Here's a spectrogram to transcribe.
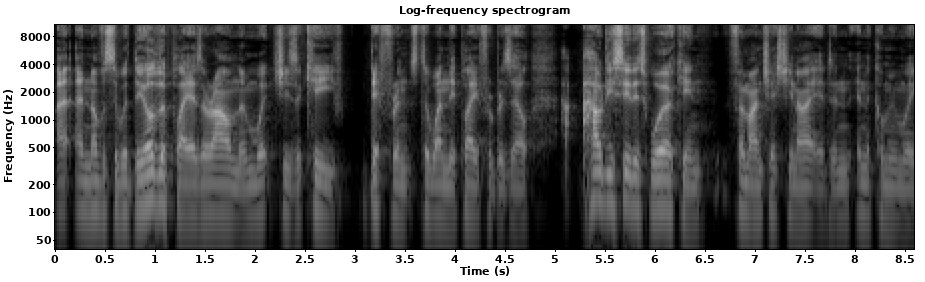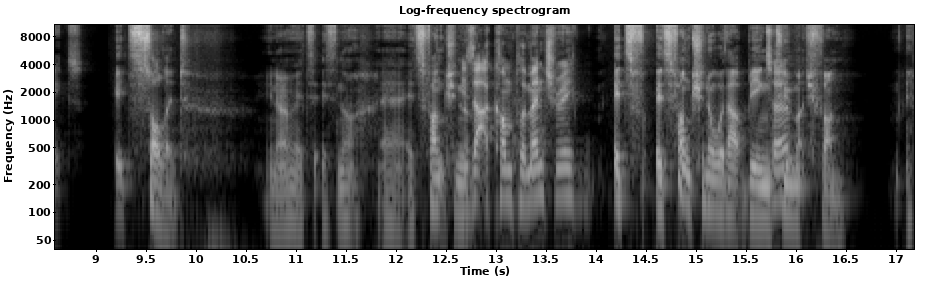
and obviously with the other players around them, which is a key difference to when they play for Brazil, how do you see this working for Manchester United in, in the coming weeks? It's solid. You know, it's it's not uh, it's functional. Is that a complimentary? it's it's functional without being too much fun.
